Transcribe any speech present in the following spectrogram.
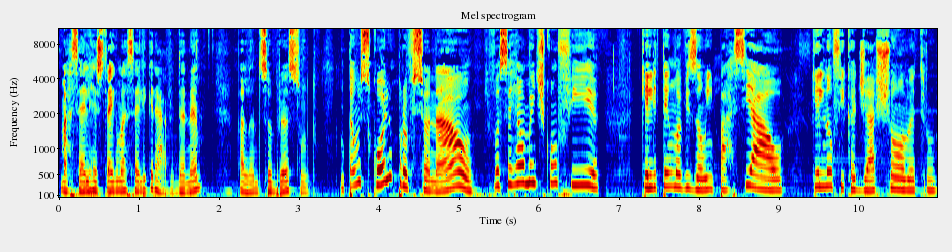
Marcele, hashtag Marcele grávida, né? Falando sobre o assunto. Então escolha um profissional que você realmente confia, que ele tem uma visão imparcial, que ele não fica de achômetro,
